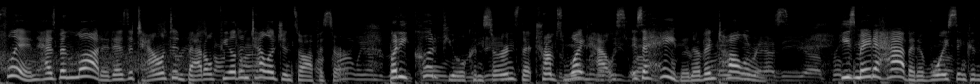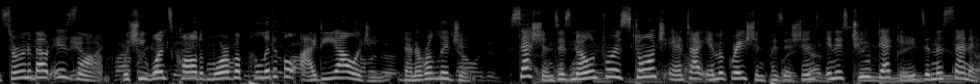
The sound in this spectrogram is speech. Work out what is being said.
Flynn has been lauded as a talented battlefield intelligence officer, but he could fuel concerns that Trump's White House is a haven of intolerance. He's made a habit of voicing concern about Islam, which he once called more of a political ideology than a religion. Sessions is known for his staunch anti immigration positions in his two decades in the Senate,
